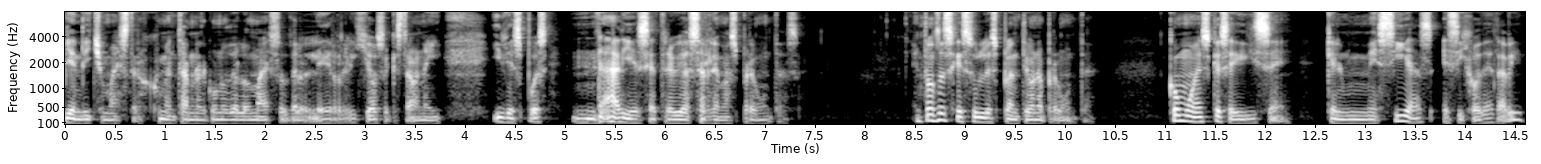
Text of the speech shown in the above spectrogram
Bien dicho, maestro, comentaron algunos de los maestros de la ley religiosa que estaban ahí, y después nadie se atrevió a hacerle más preguntas. Entonces Jesús les planteó una pregunta. ¿Cómo es que se dice que el Mesías es hijo de David?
